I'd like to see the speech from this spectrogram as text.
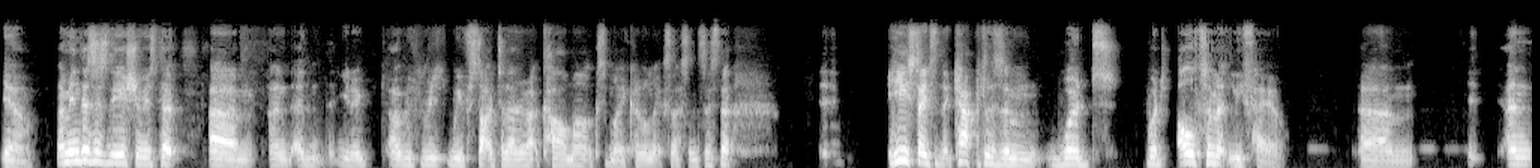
Yeah, I mean, this is the issue: is that um, and and you know, I was re- we've started to learn about Karl Marx in my economics lessons. Is that he stated that capitalism would would ultimately fail. Um, and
